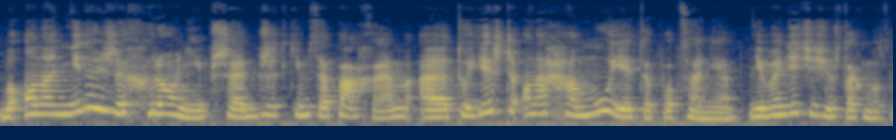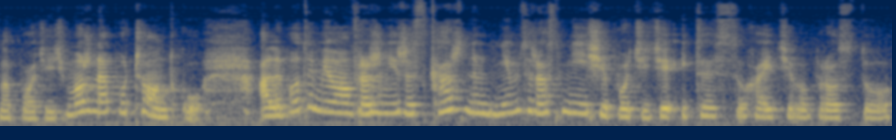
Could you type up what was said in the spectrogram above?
bo ona nie dość, że chroni przed brzydkim zapachem, e, to jeszcze ona hamuje to pocenie. Nie będziecie się już tak mocno pocić. Może na początku, ale potem ja mam wrażenie, że z każdym dniem coraz mniej się pocicie i to jest, słuchajcie, po prostu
